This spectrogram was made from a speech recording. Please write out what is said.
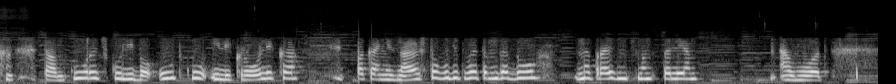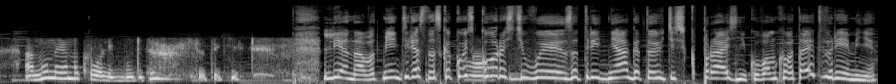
там курочку, либо утку или кролика. Пока не знаю, что будет в этом году на праздничном столе. А вот. А ну, наверное, кролик будет все-таки. Лена, вот мне интересно, с какой а. скоростью вы за три дня готовитесь к празднику? Вам хватает времени?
